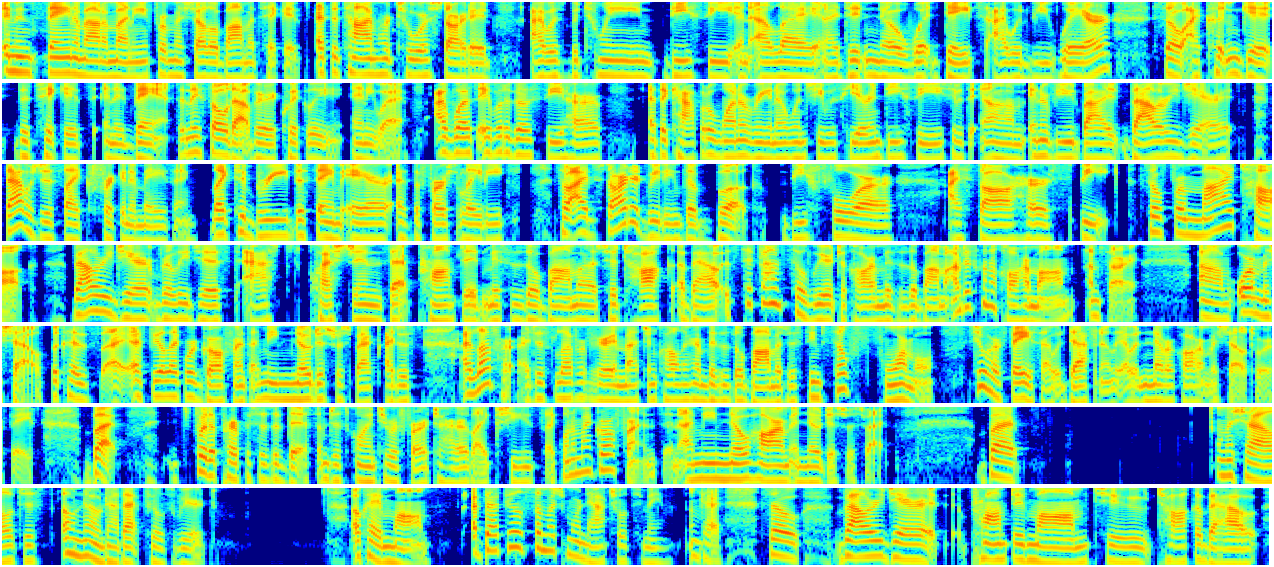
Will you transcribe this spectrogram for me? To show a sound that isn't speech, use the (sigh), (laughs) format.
an insane amount of money for Michelle Obama tickets. At the time her tour started, I was between DC and LA and I didn't know what dates I would be where. So I couldn't get the tickets in advance and they sold out very quickly anyway. I was able to go see her at the Capital One Arena when she was here in DC. She was um, interviewed by Valerie Jarrett. That was just like freaking amazing. Like to breathe the same air as the first lady. So I'd started reading the book before I saw her speak. So for my talk, Valerie Jarrett really just asked questions that prompted Mrs. Obama to talk about. It sounds so weird to call her Mrs. Obama. I'm just going to call her mom. I'm sorry. Um, or Michelle, because I, I, feel like we're girlfriends. I mean, no disrespect. I just, I love her. I just love her very much. And calling her Mrs. Obama just seems so formal. To her face, I would definitely, I would never call her Michelle to her face. But for the purposes of this, I'm just going to refer to her like she's like one of my girlfriends. And I mean, no harm and no disrespect. But Michelle just, oh no, now that feels weird. Okay, mom. That feels so much more natural to me. Okay. So Valerie Jarrett prompted mom to talk about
